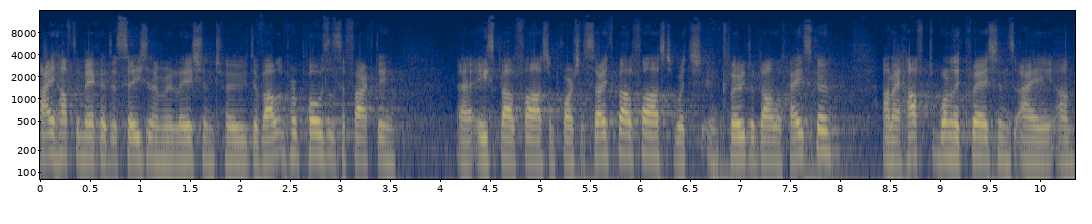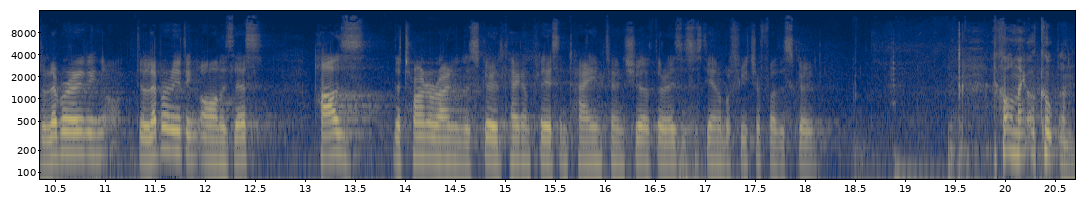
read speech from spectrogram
I have to make a decision in relation to development proposals affecting uh, East Belfast and parts of South Belfast, which include the Dundonald High School. And I have to, one of the questions I am deliberating, deliberating on is this: Has the turnaround in the school taken place in time to ensure that there is a sustainable future for the school. I call Michael Copeland.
